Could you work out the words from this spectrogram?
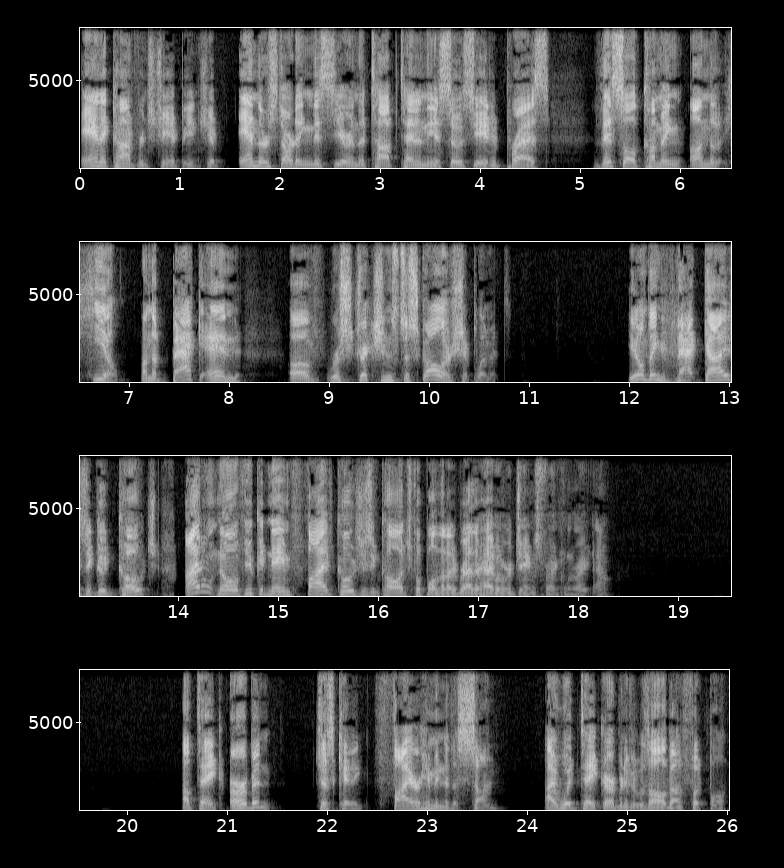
and a conference championship, and they're starting this year in the top 10 in the Associated Press. This all coming on the heel, on the back end of restrictions to scholarship limits. You don't think that guy's a good coach? I don't know if you could name five coaches in college football that I'd rather have over James Franklin right now. I'll take Urban. Just kidding. Fire him into the sun. I would take Urban if it was all about football.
